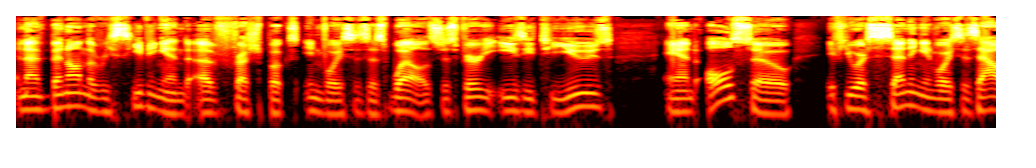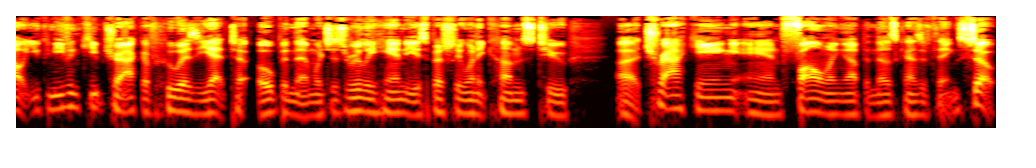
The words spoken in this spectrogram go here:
And I've been on the receiving end of FreshBooks invoices as well. It's just very easy to use. And also, if you are sending invoices out, you can even keep track of who has yet to open them, which is really handy, especially when it comes to uh, tracking and following up and those kinds of things. So,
